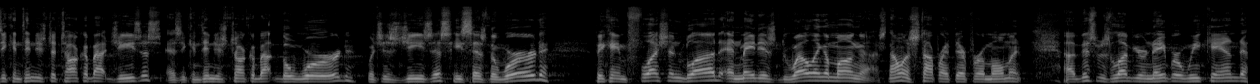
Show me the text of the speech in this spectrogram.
he continues to talk about Jesus, as he continues to talk about the Word, which is Jesus, he says, The Word became flesh and blood and made his dwelling among us. Now, I want to stop right there for a moment. Uh, this was Love Your Neighbor weekend.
